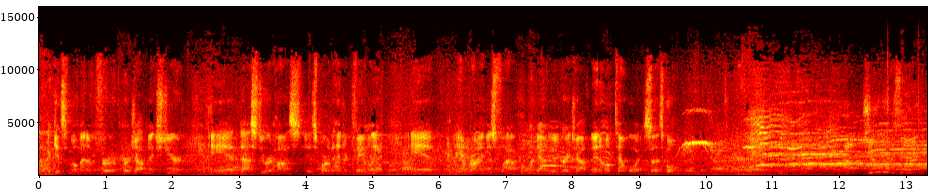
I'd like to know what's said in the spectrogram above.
uh, get some momentum for, for a job next year, and uh, Stewart-Haas is part of the Hendrick family, and you know, Ryan just flat out put one down. He did a great job, and a hometown boy, so that's cool. Out Junior's in.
